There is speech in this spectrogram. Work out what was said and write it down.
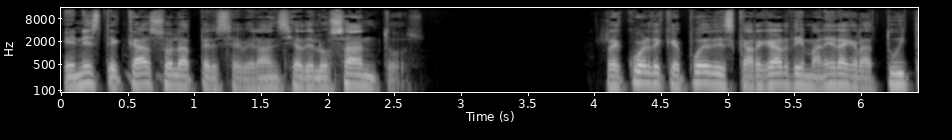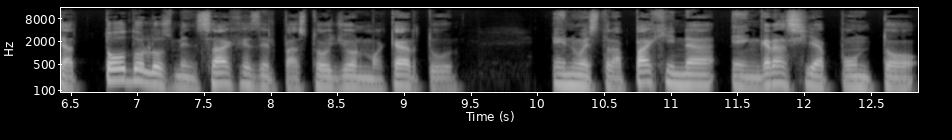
en este caso la perseverancia de los santos. Recuerde que puede descargar de manera gratuita todos los mensajes del pastor John MacArthur en nuestra página en gracia.org.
